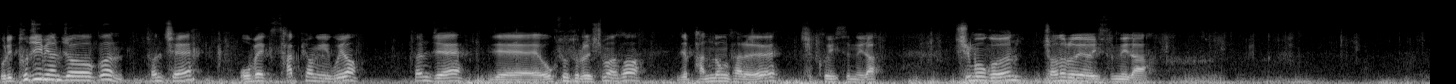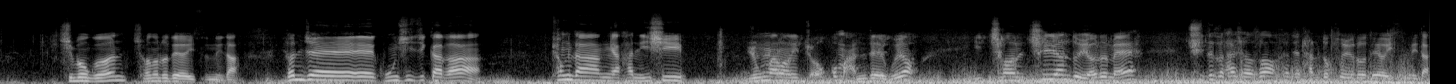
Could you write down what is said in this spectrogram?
우리 토지 면적은 전체 504평이고요. 현재 이제 옥수수를 심어서 이제 반농사를 짓고 있습니다. 지목은 전으로 되어 있습니다. 지목은 전으로 되어 있습니다. 현재 공시지가가 평당 약 한 26만 원이 조금 안 되고요. 2007년도 여름에 취득을 하셔서 현재 단독 소유로 되어 있습니다.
